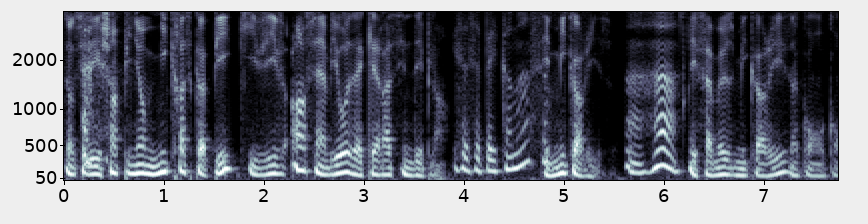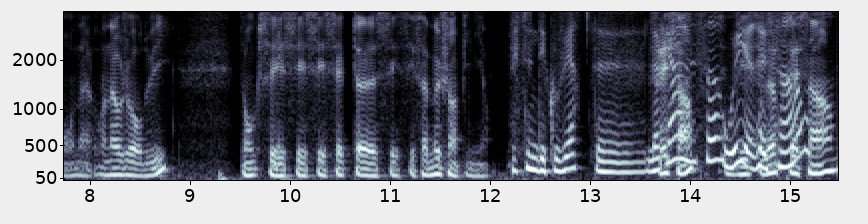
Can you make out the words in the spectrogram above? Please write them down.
Donc, c'est des champignons microscopiques qui vivent en symbiose avec les racines des plantes. Et ça s'appelle comment, ça? Les mycorhizes. Ah ah. Les fameuses mycorhizes hein, qu'on a, aujourd'hui. Donc, c'est euh, ces fameux champignons. C'est une découverte euh, locale, récente. ça? Oui, récente. récente,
